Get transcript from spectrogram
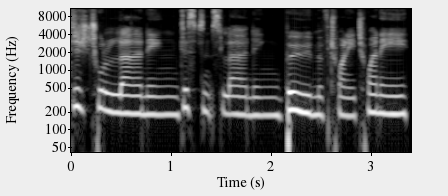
digital learning, distance learning boom of 2020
